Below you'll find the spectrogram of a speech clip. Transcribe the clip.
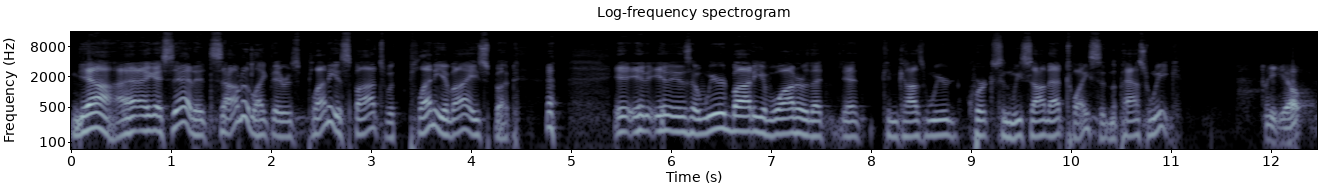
Yeah, like I said, it sounded like there was plenty of spots with plenty of ice, but it, it, it is a weird body of water that, that can cause weird quirks, and we saw that twice in the past week. Yep.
